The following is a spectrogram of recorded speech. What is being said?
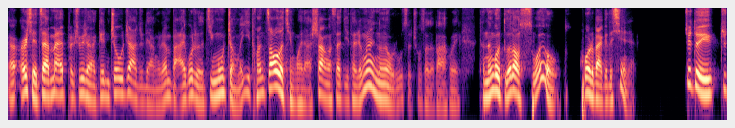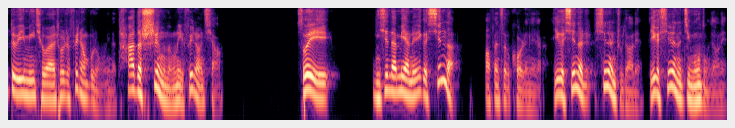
而而且在 Matt Patricia 跟 Joe Judge 两个人把爱国者的进攻整得一团糟的情况下，上个赛季他仍然能有如此出色的发挥，他能够得到所有 quarterback 的信任，这对于这对于一名球员来说是非常不容易的，他的适应能力非常强，所以。你现在面临一个新的 offensive coordinator，一个新的新任主教练，一个新任的进攻总教练。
